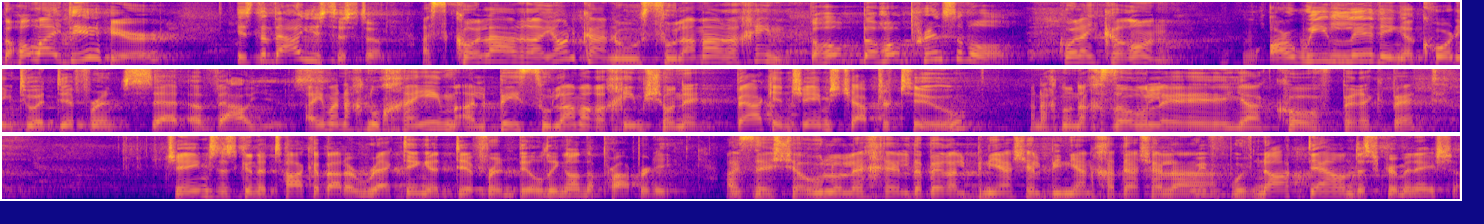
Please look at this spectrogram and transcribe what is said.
the whole idea here is the value system. אז כל הרעיון כאן הוא סולם הערכים, The whole the whole principle. כל העיקרון. Are we living according to a different set of values? האם אנחנו חיים על פי סולם ערכים שונה? Back in James chapter 2, אנחנו נחזור ליעקב, פרק ב', James is going to talk about erecting a different building on the property. אז אה, שאול הולך אה, לדבר על בנייה של בניין חדש על ה... We've, we've knocked down discrimination.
